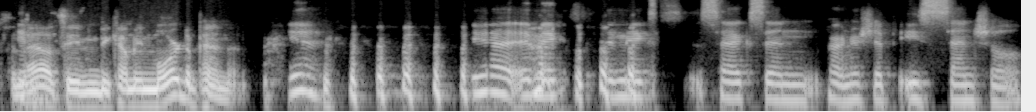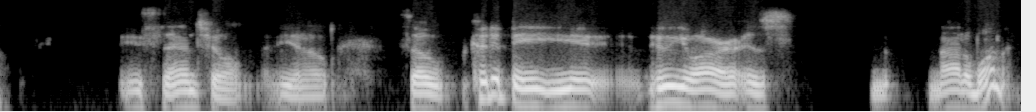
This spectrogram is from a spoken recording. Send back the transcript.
So now it's even becoming more dependent. Yeah. yeah, it makes it makes sex and partnership essential. Essential, you know. So could it be you who you are is not a woman?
